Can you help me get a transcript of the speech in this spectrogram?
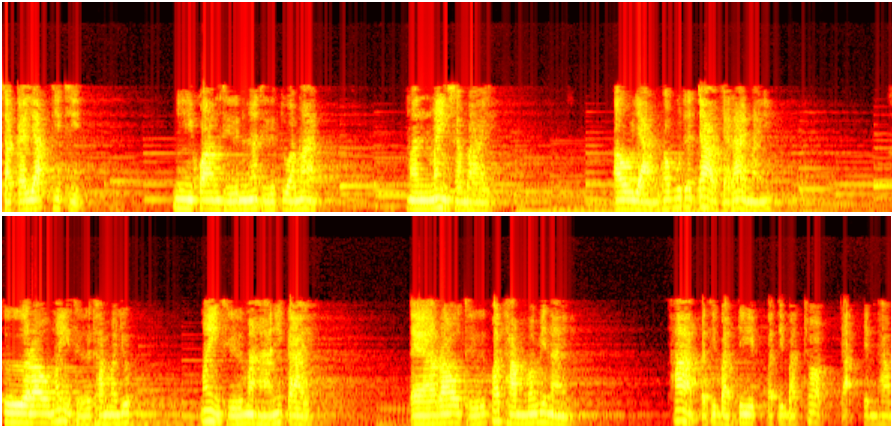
สักยะทิฏฐิมีความถือเนื้อถือตัวมาก มันไม่สบาย เอาอย่างพระพุทธเจ้าจะได้ไหม คือเราไม่ถือธรรมยุทธไม่ถือมหานิกาย แต่เราถือพระธรรมวินัย ถ้าปฏิบัติดีปฏิบัติชอบจะเป็นธรรม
